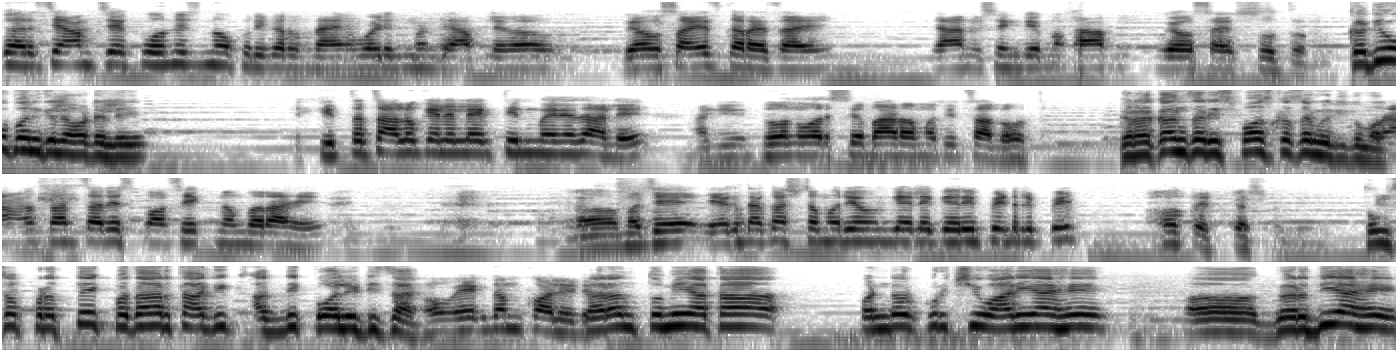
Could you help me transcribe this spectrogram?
घरचे आमचे कोणीच नोकरी करत नाही. वडील म्हणजे आपल्याला व्यवसायच करायचा आहे. त्या अनुषंगे मग आम्ही व्यवसाय होतो. कधी ओपन केलं हॉटेल हे? इथं चालू केलेले एक तीन महिने झाले आणि दोन वर्ष बारामती चालू होतं. ग्राहकांचा रिस्पॉन्स कसा मिळतो तुम्हाला? ग्राहकांचा रिस्पॉन्स एक नंबर आहे. अं, म्हणजे एकदा कस्टमर येऊन गेले की रिपीट रिपीट होते कस्टमर तुमचा प्रत्येक पदार्थ अगदी अगदी क्वालिटीचा आहे. हो एकदम क्वालिटी कारण तुम्ही आता पंढरपूरची वारी आहे अं, गर्दी आहे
